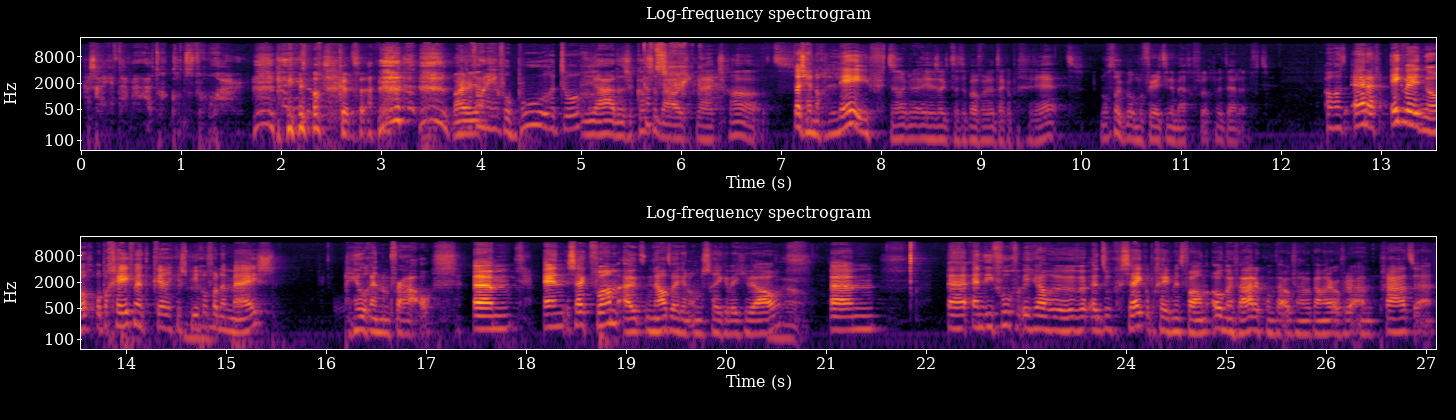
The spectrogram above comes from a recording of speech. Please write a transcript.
Waarschijnlijk heeft hij mij uitgekotst vroeger. kut. Maar Er ja, wonen heel veel boeren, toch? ja, dat is een kassenbouwersplek, schat. Dat jij nog leeft. Dat ik, dat ik dat heb over dat ik heb gered. Nog dat ik op mijn veertiende ben gevlucht naar Delft. Oh, wat erg. Ik weet nog, op een gegeven moment kreeg ik een spiegel van een meis. Heel random verhaal. Ehm, en zij kwam uit Naaldwijk en omstreken, weet je wel. Ja. Ehm, eh, en die vroeg, weet je wel, en toen zei ik op een gegeven moment van, oh, mijn vader komt daarover en we kwamen daarover aan het praten.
